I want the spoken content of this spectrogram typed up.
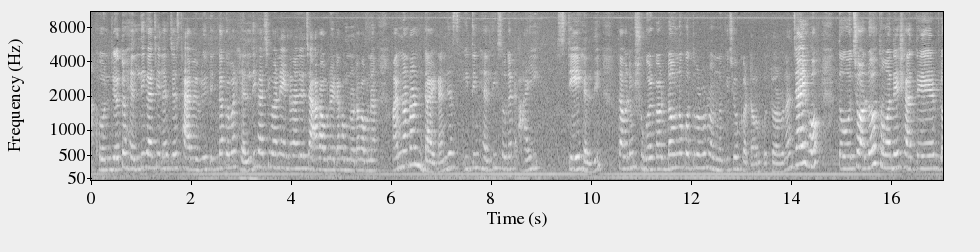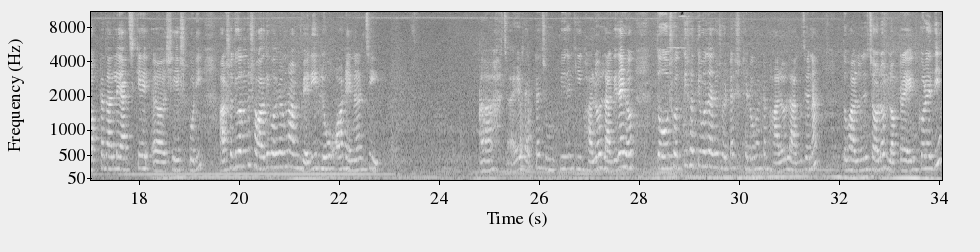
এখন যেহেতু হেলদি খাচ্ছি লেটস জাস্ট হ্যাভ এভরিথিং দেখো, এবার হেলদি খাচ্ছি মানে এটা না যে চা খাব না, এটা খাব না, ওটা খাব না। I am not on diet I am just eating healthy so that I stay healthy তারপরে আমি সুগার কাট ডাউনও করতে পারব না, অন্য কিছুও কাট ডাউন করতে পারব না। যাই হোক, তো চলো তোমাদের সাথে ব্লগটা তাহলে আজকে শেষ করি। আর সত্যি কথা তো সকাল থেকে বলছিলাম না আমি ভেরি লো অন এনার্জি চায়ের একটা চুমুক নিয়ে কি ভালো লাগে। যাই হোক, তো সত্যি সত্যি বলতে আজকে শরীরটা সেরকম একটা ভালো লাগছে না। তো ভালো যে চলো ব্লগটা এন্ড করে দিই।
